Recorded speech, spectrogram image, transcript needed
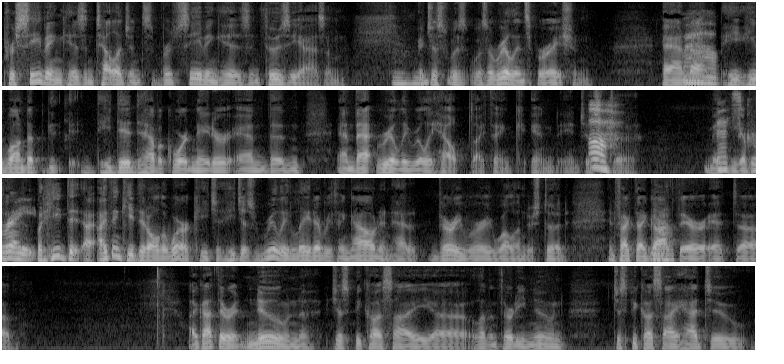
perceiving his intelligence, perceiving his enthusiasm. Mm-hmm. It just was, was a real inspiration. And uh, wow. uh, he, he wound up, he did have a coordinator, and then and that really, really helped, I think, in, in just oh, uh, That's everything. great. But he did. I think he did all the work. He just, he just really laid everything out and had it very very well understood. In fact, I got Yeah. there at. Uh, I got there at noon just because I uh, eleven thirty noon, just because I had to.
